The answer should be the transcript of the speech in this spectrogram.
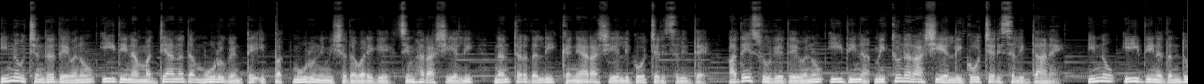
ಇನ್ನು ಚಂದ್ರದೇವನು ಈ ದಿನ ಮಧ್ಯಾಹ್ನದ ಮೂರು ಗಂಟೆ ಇಪ್ಪತ್ಮೂರು ನಿಮಿಷದವರೆಗೆ ಸಿಂಹರಾಶಿಯಲ್ಲಿ, ನಂತರದಲ್ಲಿ ಕನ್ಯಾರಾಶಿಯಲ್ಲಿ ಗೋಚರಿಸಲಿದ್ದೆ. ಅದೇ ಸೂರ್ಯದೇವನು ಈ ದಿನ ಮಿಥುನ ರಾಶಿಯಲ್ಲಿ ಗೋಚರಿಸಲಿದ್ದಾನೆ. ಇನ್ನು ಈ ದಿನದಂದು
